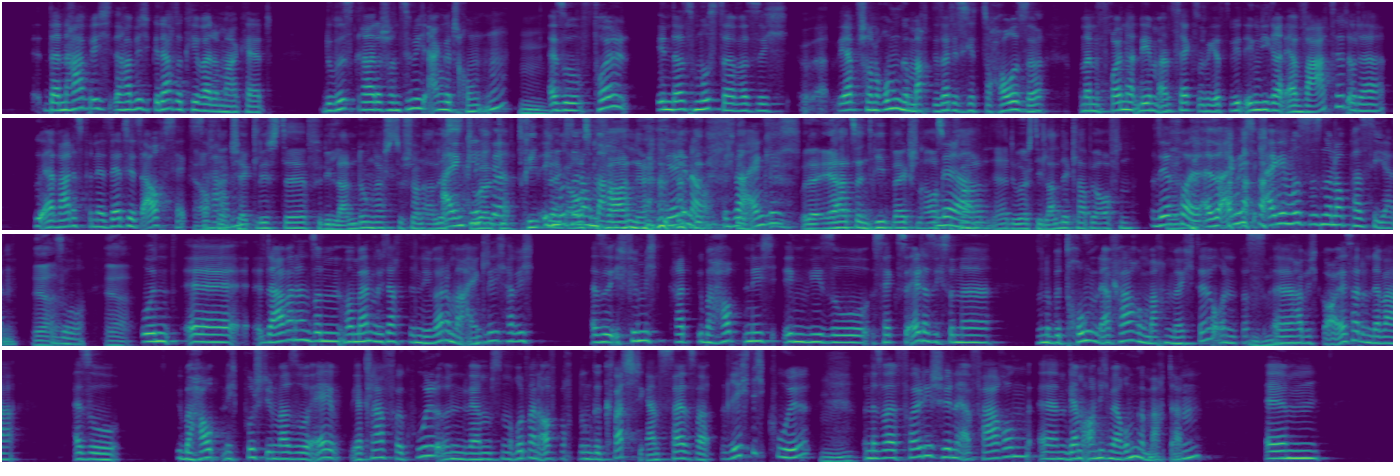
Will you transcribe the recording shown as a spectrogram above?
dann habe ich, habe ich gedacht, okay, warte mal, Cat, du bist gerade schon ziemlich angetrunken. Mhm. Also voll in das Muster, was ich, ihr habt schon rumgemacht, ihr seid jetzt hier zu Hause und deine Freundin hat nebenan Sex und jetzt wird irgendwie gerade erwartet oder du erwartest von dir selbst jetzt auch Sex Ja, zu auf einer haben. Checkliste für die Landung hast du schon alles Eigentlich, du wär- Triebwerk ich muss nur noch ausgefahren. machen. Ja. Ja, genau. Ich war eigentlich Oder er hat sein Triebwerk schon ausgefahren. Ja, du hast die Landeklappe offen. sehr ja. voll. Also eigentlich, eigentlich musste es nur noch passieren. Ja. So. Ja. Und äh, da war dann so ein Moment, wo ich dachte, nee, warte mal, eigentlich habe ich, also ich fühle mich gerade überhaupt nicht irgendwie so sexuell, dass ich so eine so eine betrunkene Erfahrung machen möchte. Und das Mhm. äh, habe ich geäußert und der war also überhaupt nicht pushy und war so, ey, ja klar, voll cool. Und wir haben uns einen Rotwein aufgemacht und gequatscht die ganze Zeit. Das war richtig cool. Mhm. Und das war voll die schöne Erfahrung. Ähm, wir haben auch nicht mehr rumgemacht dann. Ähm,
